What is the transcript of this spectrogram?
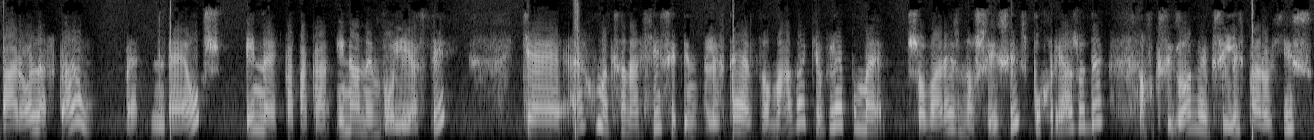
Παρ' όλα αυτά με νέους είναι, κατακα... είναι ανεμβολίαστοι και έχουμε ξαναρχίσει την τελευταία εβδομάδα και βλέπουμε σοβαρές νοσήσεις που χρειάζονται οξυγόνο υψηλής παροχής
